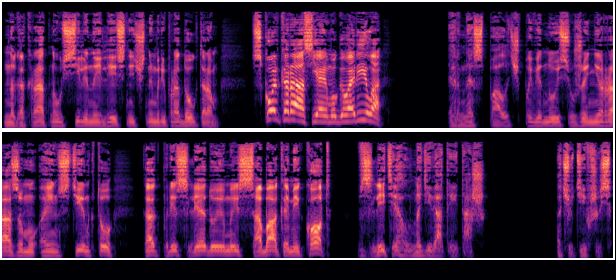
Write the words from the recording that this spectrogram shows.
многократно усиленный лестничным репродуктором. «Сколько раз я ему говорила, Эрнест Палыч, повинуясь уже не разуму, а инстинкту, как преследуемый собаками кот, взлетел на девятый этаж. Очутившись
